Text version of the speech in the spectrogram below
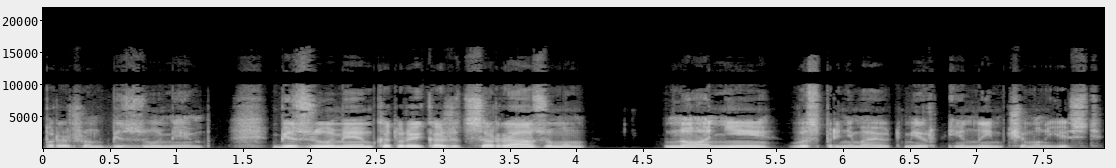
поражен безумием, безумием, которое кажется разумом, но они воспринимают мир иным, чем он есть,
